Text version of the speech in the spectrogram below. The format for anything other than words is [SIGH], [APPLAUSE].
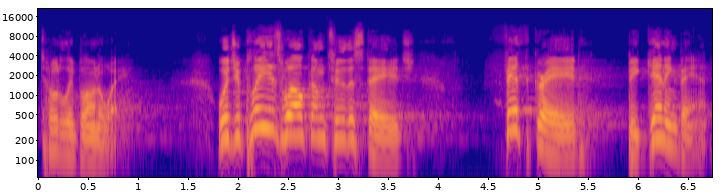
totally blown away. Would you please welcome to the stage fifth grade beginning band?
